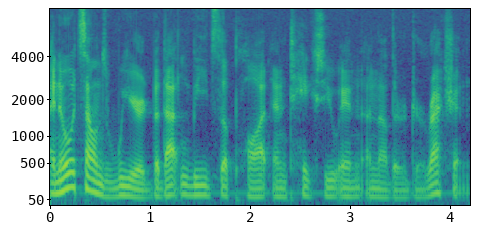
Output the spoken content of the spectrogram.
I know it sounds weird, but that leads the plot and takes you in another direction.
